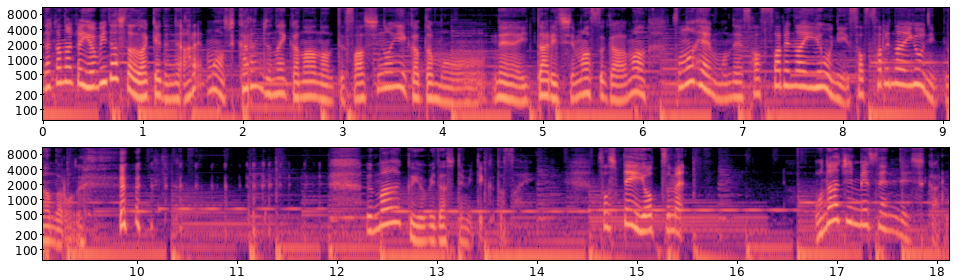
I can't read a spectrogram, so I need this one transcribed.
なかなか呼び出しただけでねあれもう叱るんじゃないかななんて察しのいい方もねいたりしますがまあその辺もね察されないように察されないようにってなんだろうね。うまく呼び出してみてください。そして4つ目。同じ目線で叱る。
